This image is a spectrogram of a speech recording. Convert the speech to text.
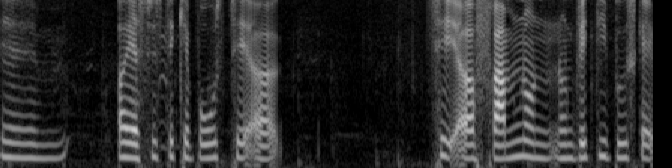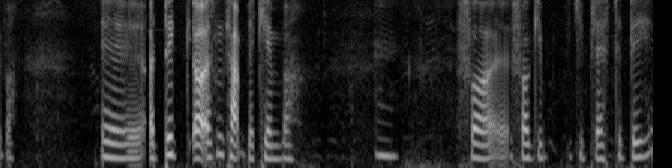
Øhm, og jeg synes, det kan bruges til at, til at fremme nogle, nogle vigtige budskaber. Øh, og det er også en kamp, jeg kæmper Mm. for, for at give, give plads til det.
